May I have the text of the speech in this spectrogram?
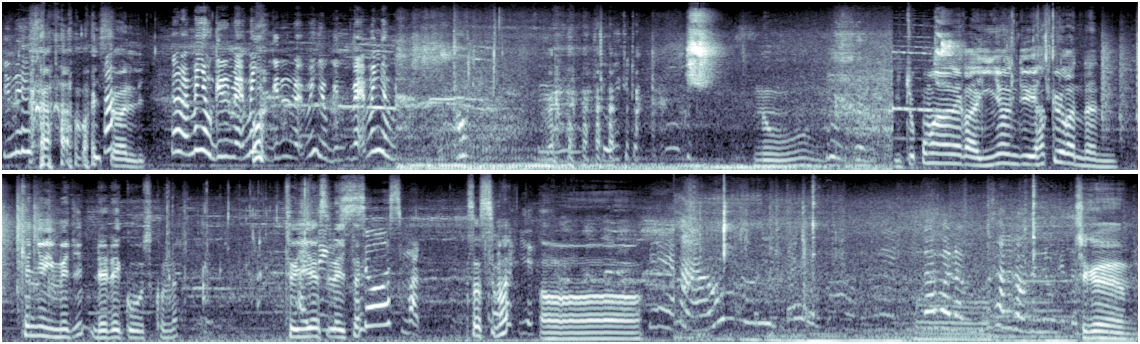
Ini. 맛있어 빨리 gini, mẹ mới nhiều gini, mẹ mới nhiều. Chui gitu. 노. 이 조그만 애가 2년 뒤에 학교에 간다는 Can you imagine? 레레 고 스콜라? Two years later? So smart. So smart? Yes. 어... Kenapa 지금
